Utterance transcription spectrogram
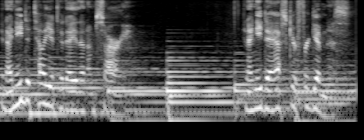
And I need to tell you today that I'm sorry. And I need to ask your forgiveness. And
